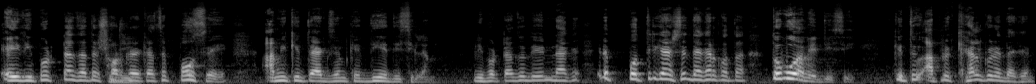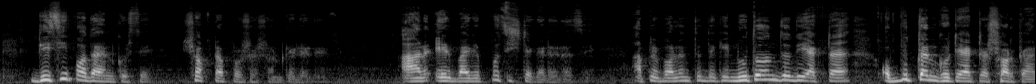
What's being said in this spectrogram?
এই রিপোর্টটা যাতে সরকারের কাছে পৌঁছে আমি কিন্তু একজনকে দিয়ে দিছিলাম। রিপোর্টটা যদি না এটা পত্রিকায় এসে দেখার কথা তবু আমি দিছি। কিন্তু আপনি খেয়াল করে দেখেন ডিসি পদায়ন করছে সবটা প্রশাসন ক্যাডারের। আর এর বাইরে পঁচিশটা ক্যাডার আছে। আপনি বলেন তো দেখি, নূতন যদি একটা অভ্যুত্থান ঘটে একটা সরকার,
